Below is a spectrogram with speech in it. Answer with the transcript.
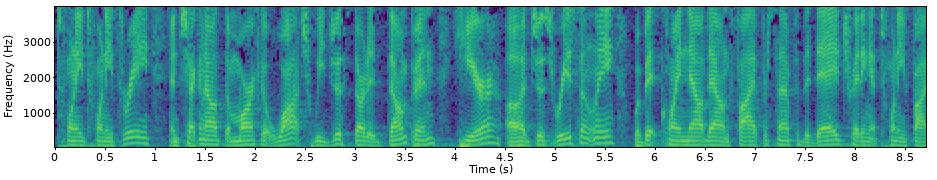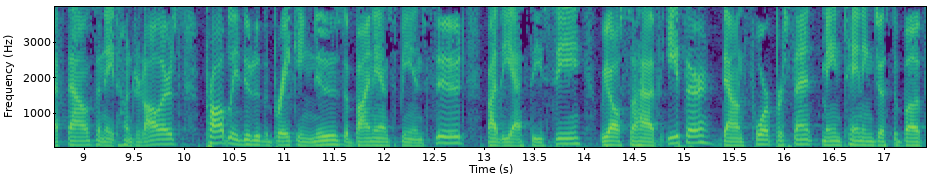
2023 and checking out the market watch. We just started dumping here, uh, just recently with Bitcoin now down 5% for the day, trading at $25,800, probably due to the breaking news of Binance being sued by the SEC. We also have Ether down 4%, maintaining just above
